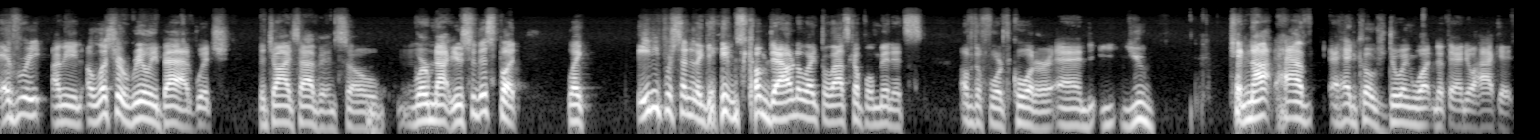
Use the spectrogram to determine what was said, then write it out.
every I mean, unless you're really bad, which the Giants have been, so we're not used to this, but like 80% of the games come down to like the last couple of minutes of the fourth quarter, and you cannot have a head coach doing what Nathaniel Hackett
